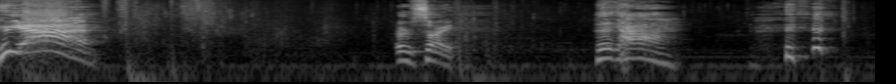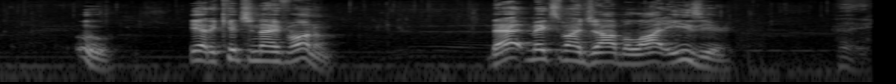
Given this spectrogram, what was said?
Yeah. Or sorry. Ooh, he had a kitchen knife on him. That makes my job a lot easier. Hey,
